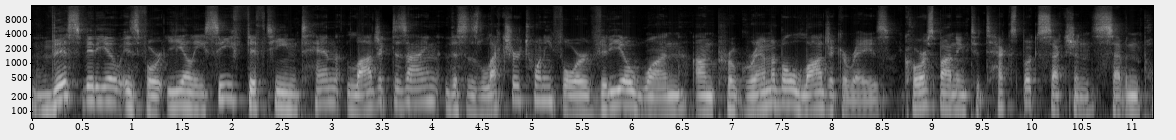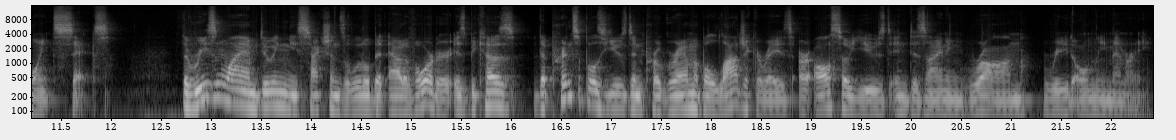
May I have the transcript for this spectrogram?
This video is for ELEC 1510 Logic Design. This is Lecture 24, Video 1 on Programmable Logic Arrays corresponding to textbook section 7.6. The reason why I'm doing these sections a little bit out of order is because the principles used in programmable logic arrays are also used in designing ROM, read-only memory.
